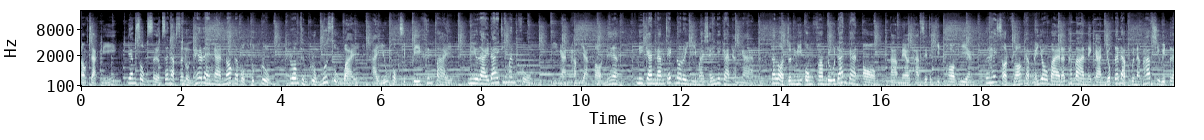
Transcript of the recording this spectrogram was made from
นอกจากนี้ยังส่งเสริมสนับสนุนให้แรงงานนอกระบบทุกกลุ่ม รวมถึงกลุ่มผู้สูงวัย อายุ 60 ปีขึ้นไป มีรายได้ที่มั่นคง มีงานทำอย่างต่อเนื่อง มีการนำเทคโนโลยีมาใช้ในการทำงาน ตลอดจนมีองค์ความรู้ด้านการออม ตามแนวทางเศรษฐกิจพอเพียง เพื่อให้สอดคล้องกับนโยบายรัฐบาลในการยกระดับคุณภาพชีวิตแร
